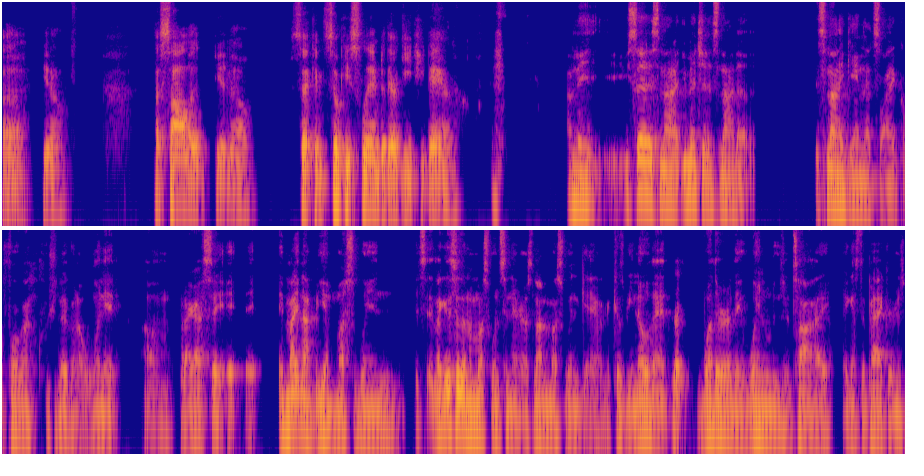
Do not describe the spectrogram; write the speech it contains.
a, uh, you know, a solid, you know, second silky slim to their Geechee Dan. I mean, you said it's not. You mentioned it's not a, it's not a game that's like a foregone conclusion. They're gonna win it. Um, but I gotta say, it, it, it might not be a must win. It's like this isn't a must win scenario. It's not a must win game because we know that right. whether they win, lose, or tie against the Packers,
